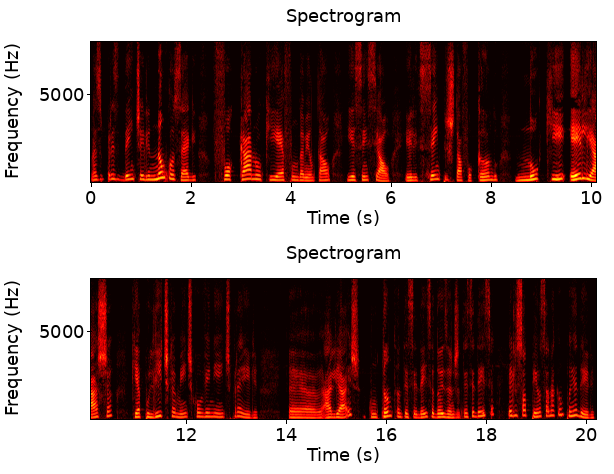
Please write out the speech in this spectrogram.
Mas o presidente ele não consegue focar no que é fundamental e essencial. Ele sempre está focando no que ele acha que é politicamente conveniente para ele. é, aliás, com tanta antecedência, dois anos de antecedência, ele só pensa na campanha dele.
